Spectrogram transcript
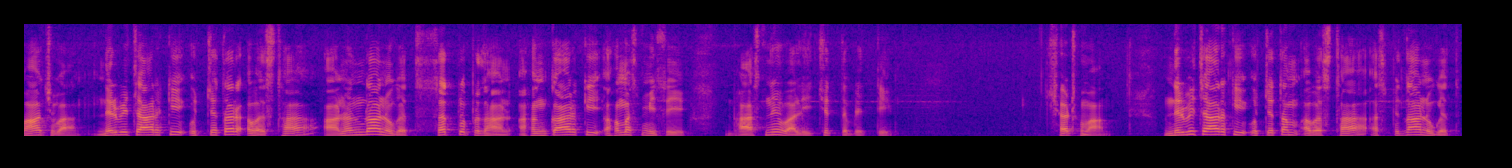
पांचवा, निर्विचार की उच्चतर अवस्था, आनंदानुगत सत्व प्रधान अहंकार की अहमस्मी से भासने वाली चित्तवृत्ति। छठवां। निर्विचार की उच्चतम अवस्था अस्मितानुगत।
